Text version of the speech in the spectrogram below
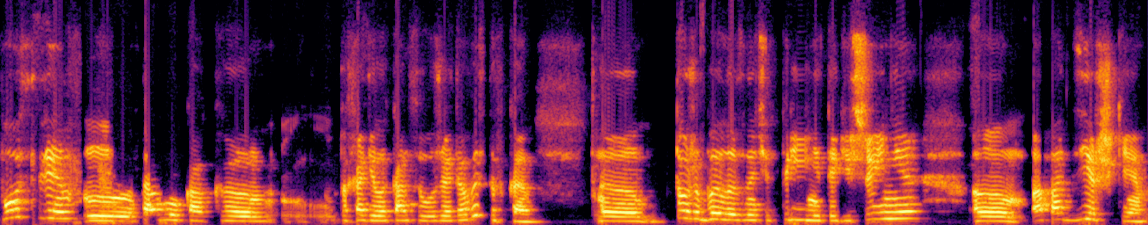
После того, как э, подходила к концу уже эта выставка, тоже было, значит, принято решение о поддержке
